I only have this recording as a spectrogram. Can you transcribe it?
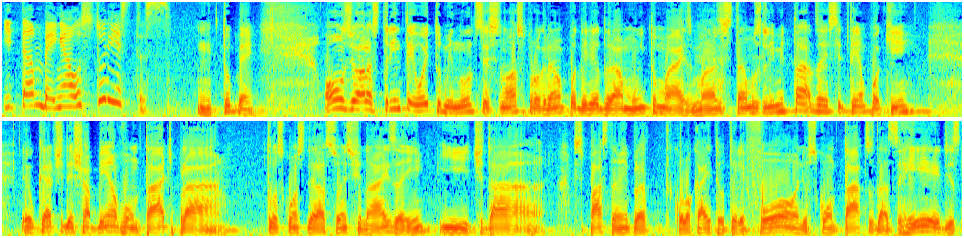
e também aos turistas. Muito bem. 11 horas 38 minutos. Esse nosso programa poderia durar muito mais, mas estamos limitados a esse tempo aqui. Eu quero te deixar bem à vontade para tuas considerações finais aí e te dar espaço também para colocar aí teu telefone, os contatos das redes,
